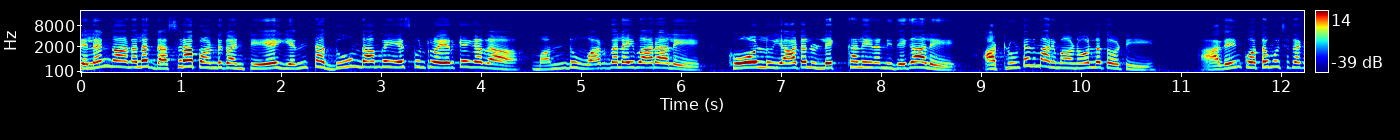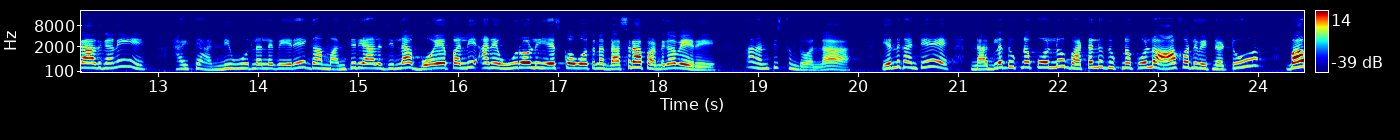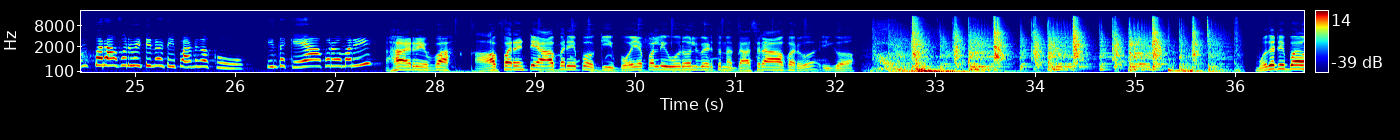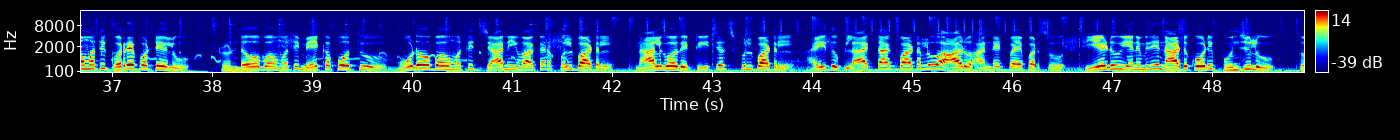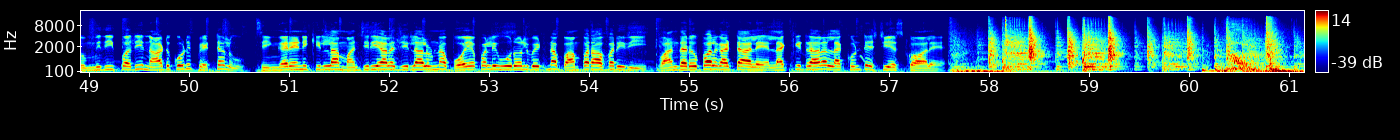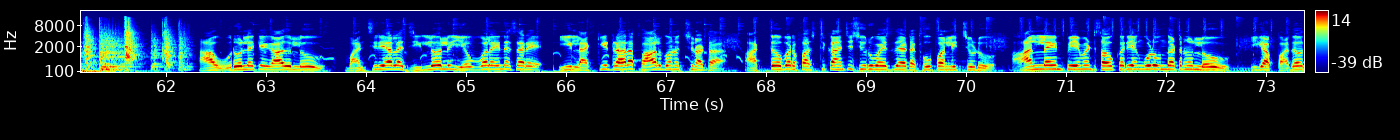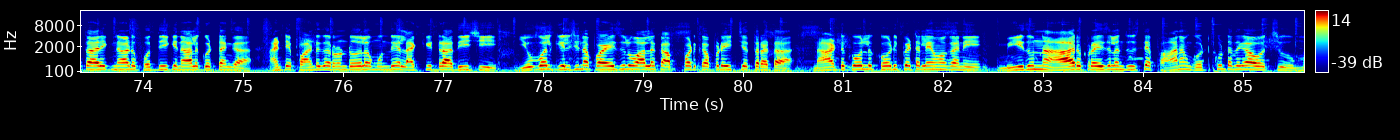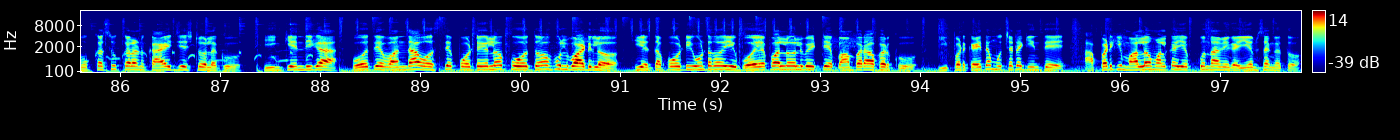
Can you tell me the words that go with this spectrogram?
తెలంగాణలో దసరా పండుగ అంటే ఎంత ధూమ్ధామ్గా వేసుకుంటారో ఎరకే కదా. మందు వరదలై బారాలి. కోళ్ళు యాటలు లెక్కలేనని దిగాలే. అట్లుంటుంది మరి మా నోళ్ళతోటి అదేం కొత్త ముచ్చట కాదు కానీ అయితే అన్ని ఊర్లలో వేరే గా మంచిర్యాల జిల్లా బోయపల్లి అనే ఊరోళ్ళు చేసుకోబోతున్న దసరా పండుగ వేరే అని అనిపిస్తుంది వల్ల ఎందుకంటే నగల దుక్కిన పోళ్ళు బట్టలు దుక్కిన పోళ్ళు ఆఫర్లు పెట్టినట్టు బంపర్ ఆఫర్ పెట్టినట్టు ఈ పండుగకు. ఇంతకే ఆఫర్ మరి? అరే వా ఆఫర్ అంటే ఆఫర్ అయిపో. గీ బోయపల్లి ఊరోళ్ళు పెడుతున్న దసరా ఆఫరు ఇగో. మొదటి బహుమతి గొర్రె పొట్టేలు రెండవ బహుమతి మేకపోతు మూడవ బహుమతి జానీ వాకర్ ఫుల్ బాటిల్ నాలుగవది టీచర్స్ ఫుల్ బాటిల్ ఐదు బ్లాక్ డాగ్ బాటలు ఆరు హండ్రెడ్ పైపర్స్ ఏడు ఎనిమిది నాటుకోడి పుంజులు తొమ్మిది పది నాటుకోడి పెట్టలు. సింగరేణి కిల్లా మంచిర్యాల జిల్లాలున్న బోయపల్లి ఊరోళ్ళు పెట్టిన బంపర్ ఆఫర్ ఇది. వంద రూపాయలు కట్టాలి లక్కీ డ్రాలో లక్ ఉంటే టెస్ట్ చేసుకోవాలి. ఆ ఊరోళ్ళకే కాదులు. మంచిర్యాల జిల్లోలు ఎవ్వలైనా సరే ఈ లక్కీ డ్రాల పాల్గొనొచ్చునట. అక్టోబర్ ఫస్ట్ కాంచి శురువైతుందట కూపన్లు ఇచ్చుడు ఆన్లైన్ పేమెంట్ సౌకర్యం కూడా ఉందట నువ్వు ఇక పదో తారీఖు నాడు పొద్దుకి నాలుగు గొట్టంగా అంటే పండుగ రెండు రోజుల ముందే లక్కీ డ్రా తీసి ఎవ్వరు గెలిచిన ప్రైజులు వాళ్ళకు అప్పటికప్పుడే ఇచ్చేస్తారట నాటుకోళ్ళు కోడి పెట్టలేమో గాని మీదున్న ఆరు ప్రైజులను చూస్తే పానం కొట్టుకుంటది కావచ్చు ముక్క సుక్కలను కాయ చేసేటోళ్ళకు ఇంకెందిగా పోతే వంద వస్తే పొటేలో పోతో ఫుల్ బాడీలో. ఎంత పోటీ ఉంటుందో ఈ బోయపల్లోలు పెట్టే బంపర్ ఆఫర్కు ఇప్పటికైతే ముచ్చట గింతే. అప్పటికి మళ్ళీ మల్క చెప్పుకుందాం ఇక ఏం సంగతో.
